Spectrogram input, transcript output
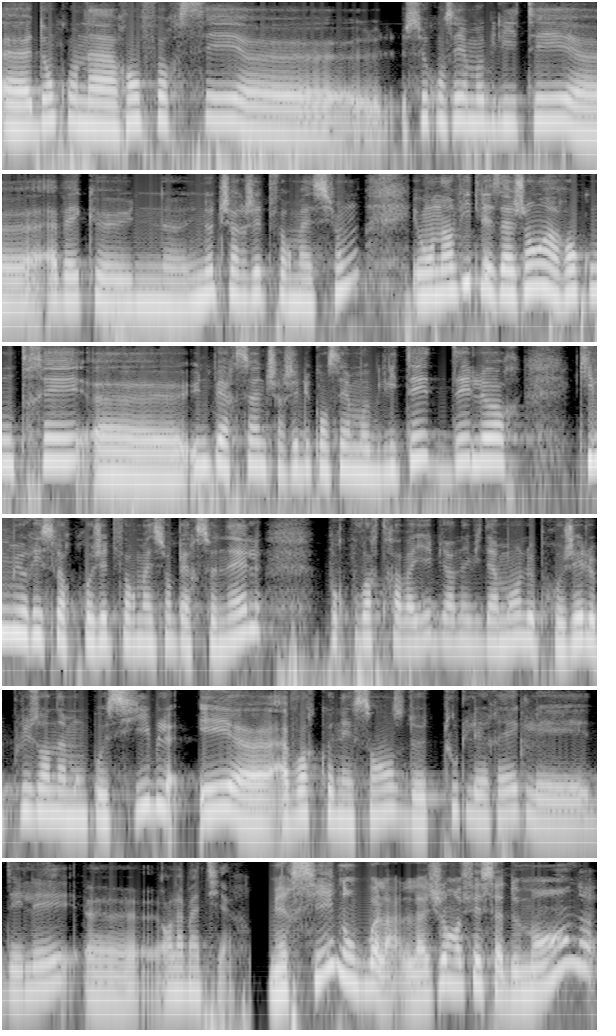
donc on a renforcé euh, ce conseil en mobilité euh, avec une, une, autre chargée de formation et on invite les agents à rencontrer une personne chargée du conseil en mobilité dès lors qu'ils mûrissent leur projet de formation personnelle pour pouvoir travailler bien évidemment le projet le plus en amont possible et avoir connaissance de toutes les règles et délais en la matière. Merci. Donc voilà, l'agent a fait sa demande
